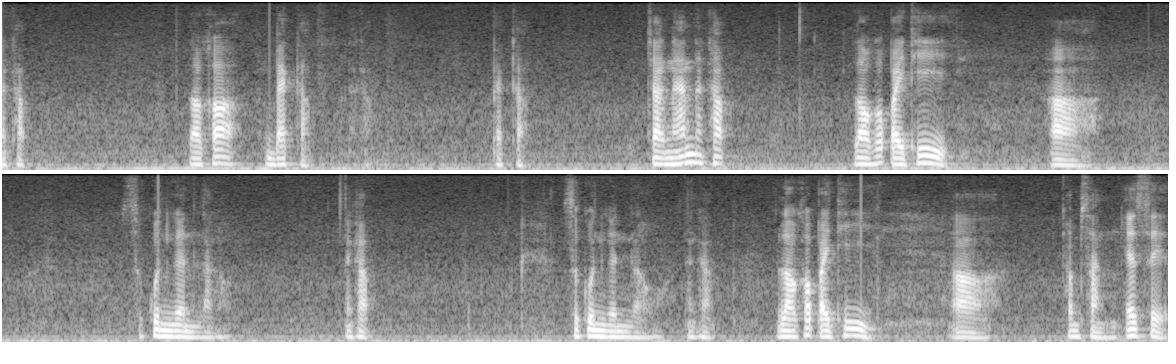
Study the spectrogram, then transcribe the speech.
นะครับ แล้วก็แบ็กกลับนะครับแบ็กกลับ จากนั้นนะครับ เราก็ไปที่สกุลเงินเรานะครับ สกุลเงินเรานะครับ เราก็ไปที่ คำสั่ง asset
